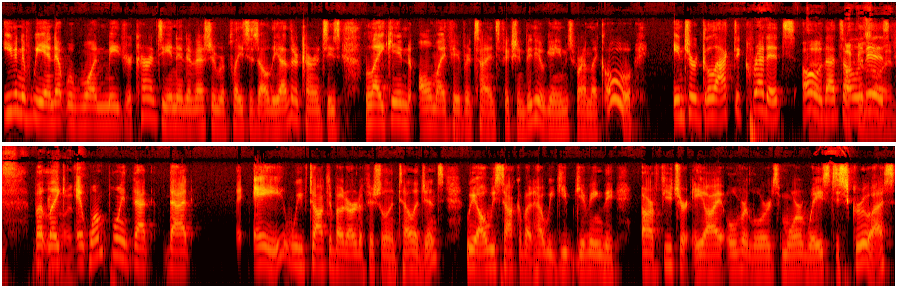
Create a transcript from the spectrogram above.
even if we end up with one major currency and it eventually replaces all the other currencies, like in all my favorite science fiction video games, where I'm like, oh, intergalactic credits. Oh, The that's all it is. Buckazoids. But like at one point, that that a we've talked about artificial intelligence. We always talk about how we keep giving the our future AI overlords more ways to screw us.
